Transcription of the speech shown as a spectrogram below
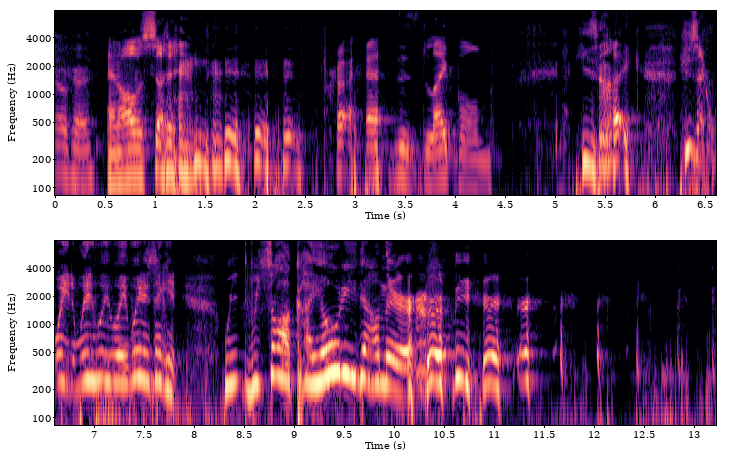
Okay. And all of a sudden, Fry has this light bulb. He's like, he's like, wait, wait, wait, wait, wait a second. We we saw a coyote down there earlier.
